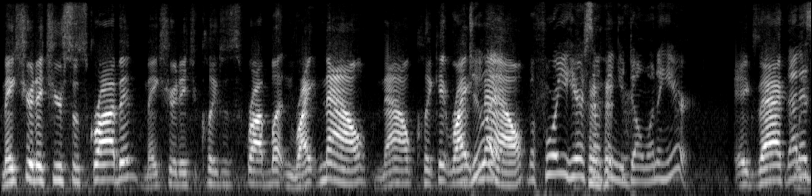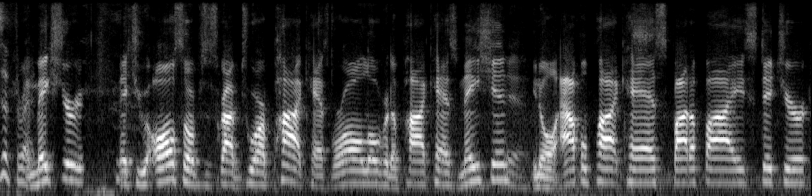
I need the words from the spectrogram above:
make sure that you're subscribing. Make sure that you click the subscribe button right now. Now, click it right Do now. it before you hear something you don't want to hear. Exactly. That is a threat. And make sure that you also subscribe to our podcast. We're all over the podcast nation. Yeah. You know, Apple Podcasts, Spotify, Stitcher,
